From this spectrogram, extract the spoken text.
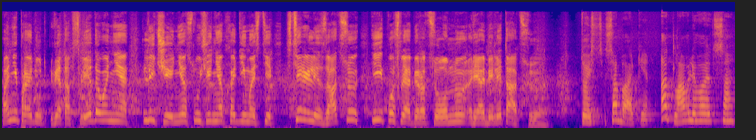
они пройдут ветобследование, лечение в случае необходимости, стерилизацию и послеоперационную реабилитацию. То есть собаки отлавливаются,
